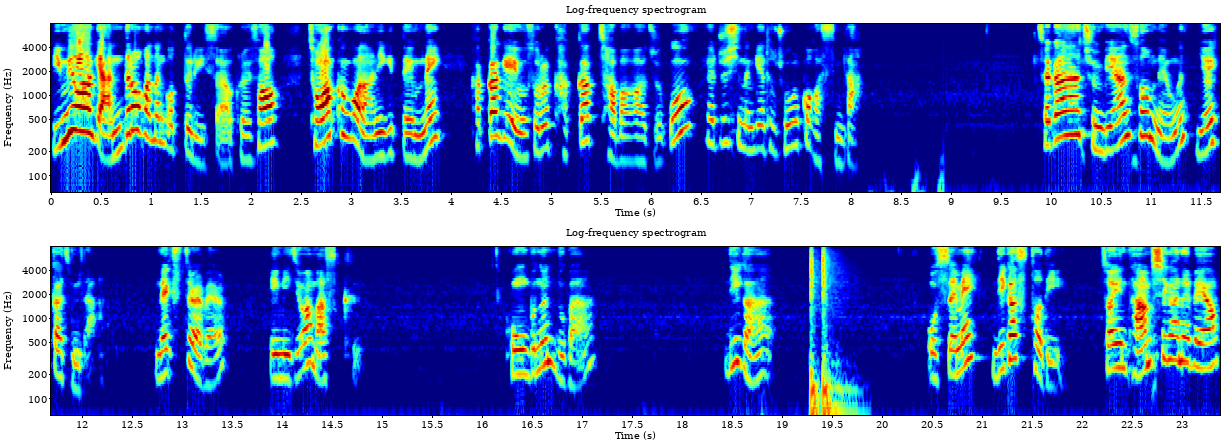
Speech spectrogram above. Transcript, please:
미묘하게 안 들어가는 것들이 있어요. 그래서 정확한 건 아니기 때문에 각각의 요소를 각각 잡아가지고 해주시는 게 더 좋을 것 같습니다. 제가 준비한 수업 내용은 여기까지입니다. 넥스트 레벨, 이미지와 마스크. 공부는 누가? 네가. 오쌤의 네가 스터디. 저희 다음 시간에 봬요.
